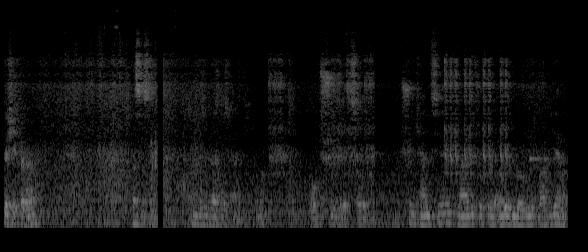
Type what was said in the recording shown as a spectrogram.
Teşekkür ederim. Nasılsın? Gündüzü biraz geç geldik ama o şu bir etkisi oldu. Şu kendisinin verdiği çok böyle ağır bir yorgunluk vardı diyemem.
